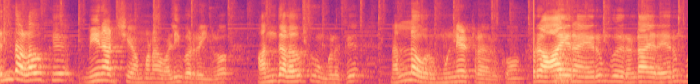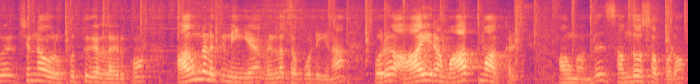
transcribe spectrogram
எந்த அளவுக்கு மீனாட்சி அம்மனை வழிபடுறீங்களோ அந்த அளவுக்கு உங்களுக்கு நல்ல ஒரு முன்னேற்றம் இருக்கும். ஒரு ஆயிரம் எறும்பு ரெண்டாயிரம் எறும்பு சின்ன ஒரு புத்துகளில் இருக்கும். அவங்களுக்கு நீங்கள் வெள்ளத்தை போட்டிங்கன்னா ஒரு ஆயிரம் ஆத்மாக்கள் அவங்க வந்து சந்தோஷப்படும்.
